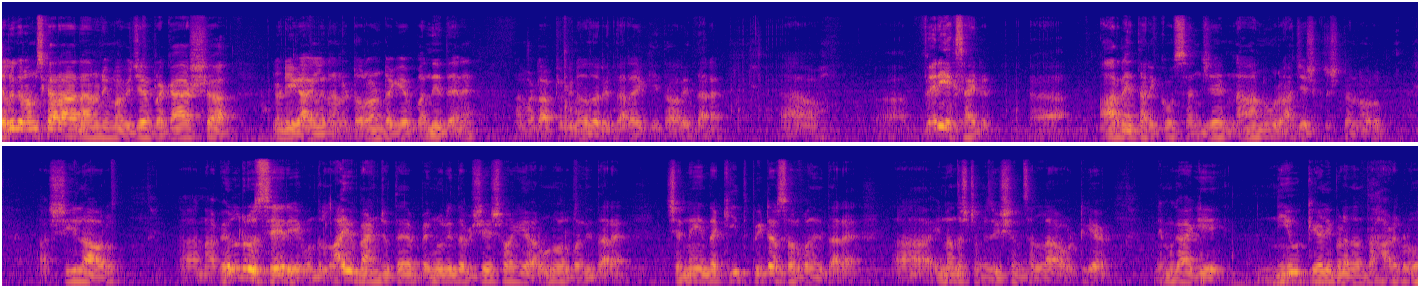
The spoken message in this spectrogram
ಎಲ್ರಿಗೂ ನಮಸ್ಕಾರ, ನಾನು ನಿಮ್ಮ ವಿಜಯ ಪ್ರಕಾಶ್ ನೋಡಿ, ಈಗಾಗಲೇ ನಾನು ಟೊರಾಂಟೋಗೆ ಬಂದಿದ್ದೇನೆ. ನಮ್ಮ ಡಾಕ್ಟರ್ ವಿನೋದ್ ಅವರಿದ್ದಾರೆ, ಗೀತಾ ಅವರಿದ್ದಾರೆ. ವೆರಿ ಎಕ್ಸೈಟೆಡ್ ಆರನೇ ತಾರೀಕು ಸಂಜೆ ನಾನು ರಾಜೇಶ್ ಕೃಷ್ಣನ್ ಅವರು. ಶೀಲಾ ಅವರು. ನಾವೆಲ್ಲರೂ ಸೇರಿ ಒಂದು ಲೈವ್ ಬ್ಯಾಂಡ್ ಜೊತೆ ಬೆಂಗಳೂರಿಂದ ವಿಶೇಷವಾಗಿ ಅರುಣ್ ಅವರು ಬಂದಿದ್ದಾರೆ, ಚೆನ್ನೈಯಿಂದ ಕೀತ್ ಪೀಟರ್ಸ್ ಅವರು ಬಂದಿದ್ದಾರೆ. ಇನ್ನೊಂದಷ್ಟು ಮ್ಯೂಸಿಷಿಯನ್ಸ್ ಎಲ್ಲ ಒಟ್ಟಿಗೆ ನಿಮಗಾಗಿ ನೀವು ಕೇಳಿ ಬೆಳೆದಂಥ ಹಾಡುಗಳು,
